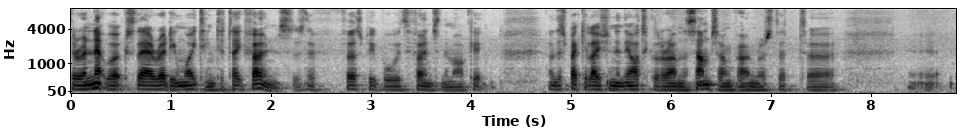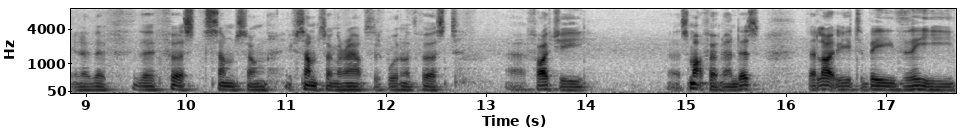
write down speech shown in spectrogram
there are networks there ready and waiting to take phones. There's the first people with phones in the market, and the speculation in the article around the Samsung phone was that uh, you know the the first Samsung, if Samsung are out as one of the first uh, 5G uh, smartphone vendors, they're likely to be the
